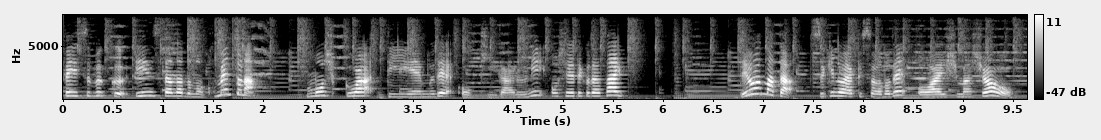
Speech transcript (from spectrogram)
Facebook、インスタなどのコメント欄、もしくは DM でお気軽に教えてください。ではまた次のエピソードでお会いしましょう。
